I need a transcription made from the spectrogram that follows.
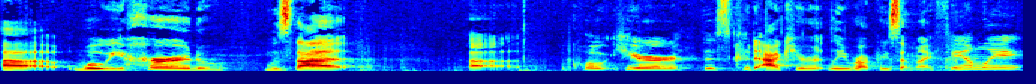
uh, what we heard was that uh, quote here this could accurately represent my family.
